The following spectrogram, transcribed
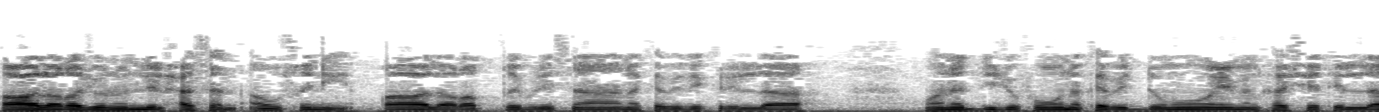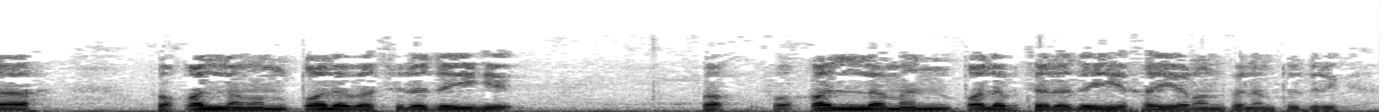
قال رجل للحسن أوصني. قال رطب لسانك بذكر الله وند جفونك بالدموع من خشية الله. فقل من طلبت لديه فقل من طلبت لديه خيرا فلم تدركه.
